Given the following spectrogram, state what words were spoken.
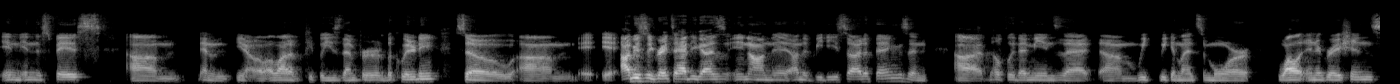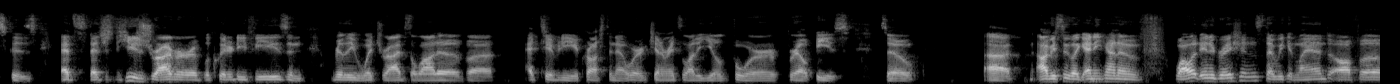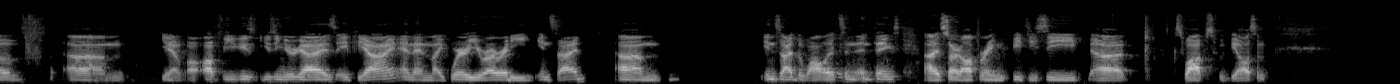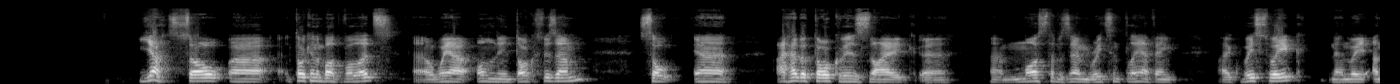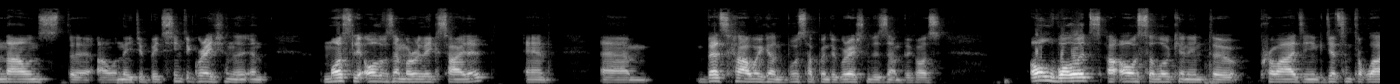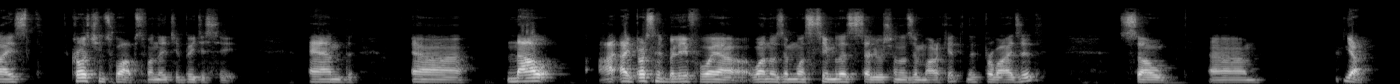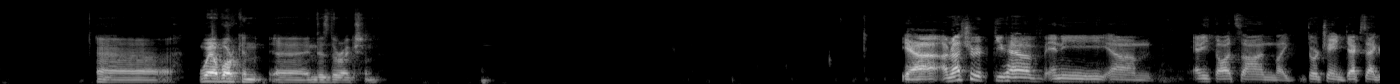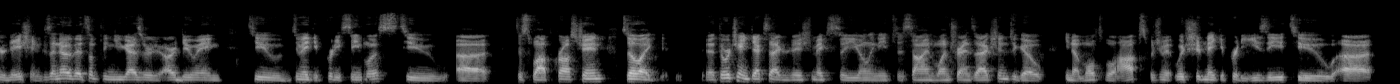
in in the space. Um, and you know a lot of people use them for liquidity. So um, it, it, obviously great to have you guys in on the on the BD side of things, and uh, hopefully that means that um, we we can land some more wallet integrations because that's that's just a huge driver of liquidity fees and really what drives a lot of uh, activity across the network, generates a lot of yield for for LPs. So uh, obviously, like any kind of wallet integrations that we can land off of, um, you know, off of you using your guys' API, and then like where you're already inside, um, inside the wallets and, and things, uh, start offering BTC uh, swaps would be awesome. Yeah. So uh, talking about wallets, uh, we are only in talks with them. So uh, I had a talk with like uh, most of them recently. I think like this week. Then we announced our native bits integration, and mostly all of them are really excited. And um, that's how we can boost up integration with them because all wallets are also looking into providing decentralized cross-chain swaps for native BTC. And uh, now I, I, personally believe we are one of the most seamless solutions on the market that provides it. So um, yeah, uh, we are working uh, in this direction. Yeah, I'm not sure if you have any um, any thoughts on like Thorchain Dex aggregation because I know that's something you guys are, are doing to to make it pretty seamless to uh, to swap cross chain. So like Thorchain Dex aggregation makes so you only need to sign one transaction to go you know multiple hops, which which should make it pretty easy to uh,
